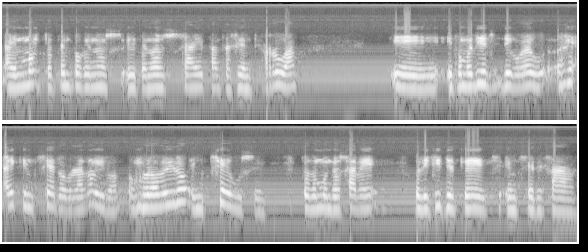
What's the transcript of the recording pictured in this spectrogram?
hai moito tempo que nos, eh, que nos sae tanta xente á rúa. E, e como digo, digo eu, hai que encher o Obradoiro o Obradoiro encheuse todo o mundo sabe o difícil que é encher esa,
